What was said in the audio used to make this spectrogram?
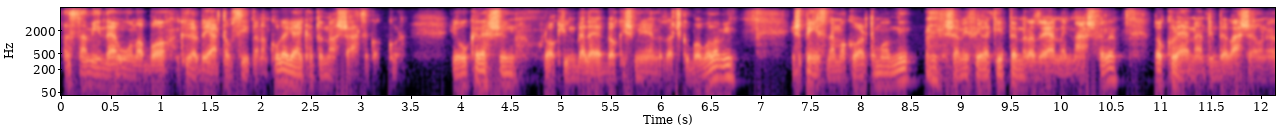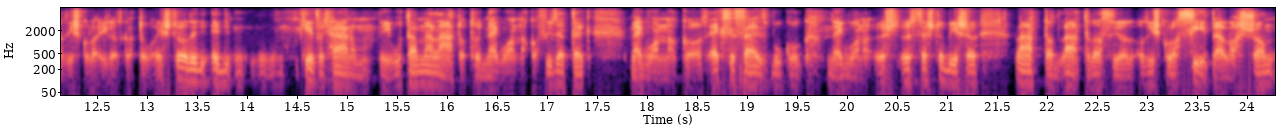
Aztán minden hónapban körbejártam szépen a kollégákat, hogy na srácok, akkor jó keresünk, rakjunk bele ebbe a kis műanyag az acskóba valamit, és pénzt nem akartam adni, semmiféleképpen, mert az elmegy másfele, de akkor elmentünk bevásárolni az iskola igazgatóval. És tudod, egy, egy két vagy három év után már látod, hogy megvannak a füzetek, megvannak az exercise bookok, megvan az összes többi, és láttad, láttad azt, hogy az iskola szépen lassan,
